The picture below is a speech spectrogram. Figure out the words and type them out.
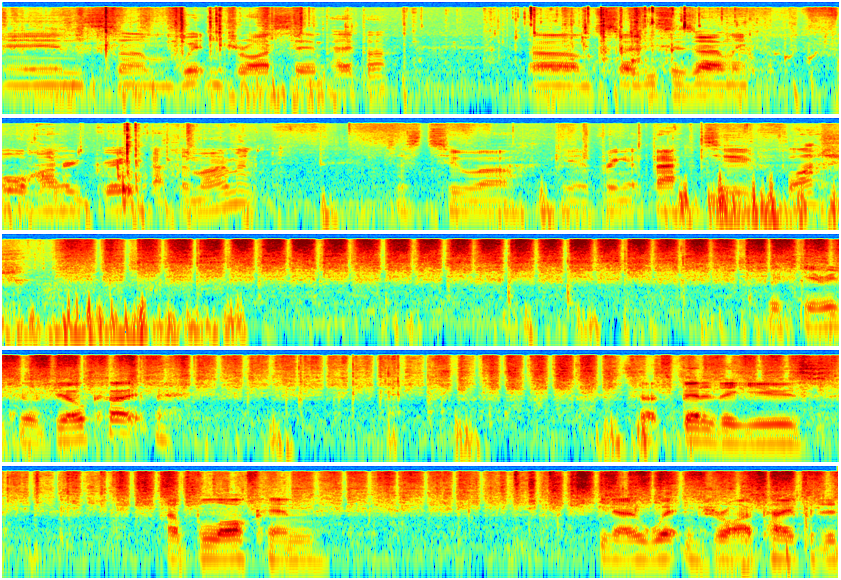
and some wet and dry sandpaper. Um, so this is only 400 grit at the moment, just to uh, yeah, bring it back to flush with the original gel coat. So it's better to use a block and you know, wet and dry paper to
